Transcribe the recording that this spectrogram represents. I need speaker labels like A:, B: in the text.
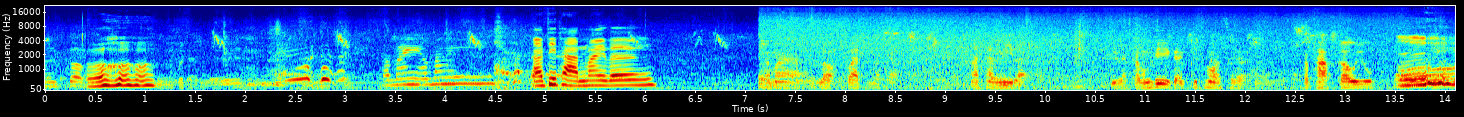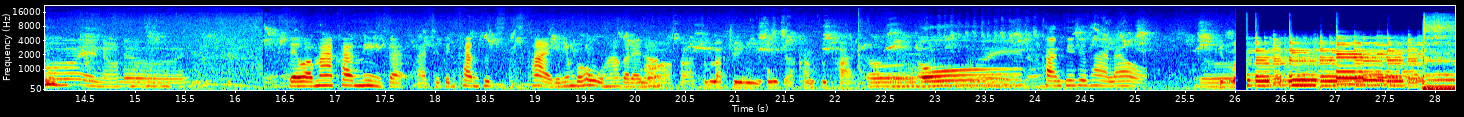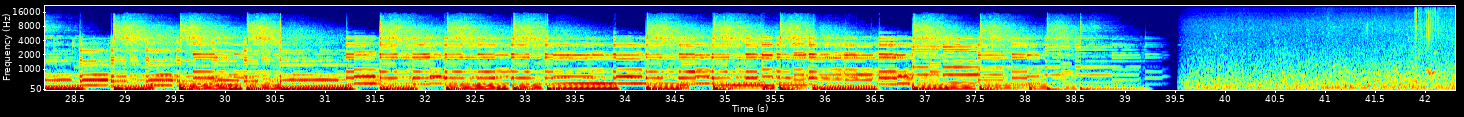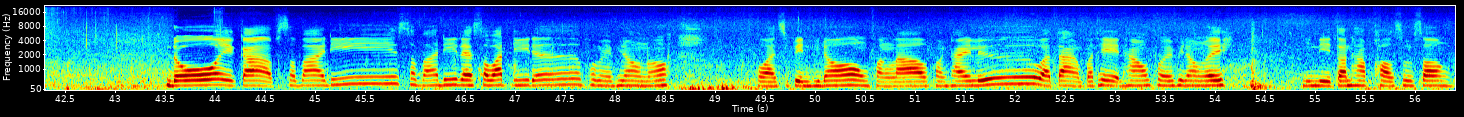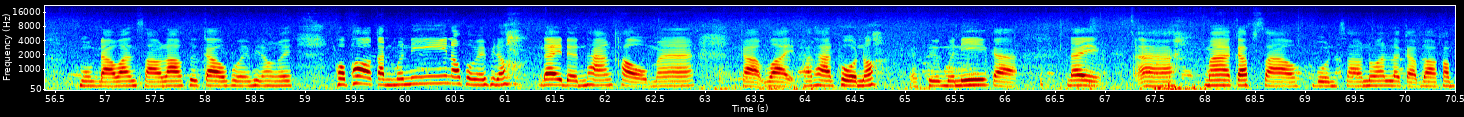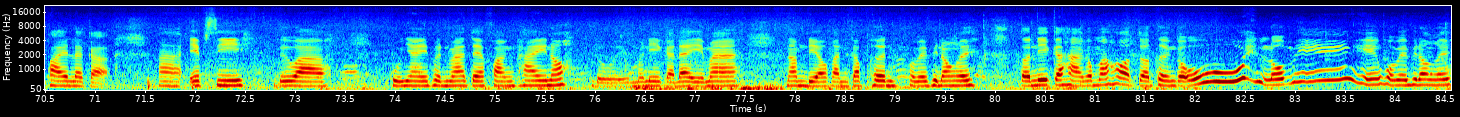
A: มือกล้อง
B: โอ้
A: บ่ได้เลย
C: เอาไหมเอาไหม
B: อธิษฐานใหม่เบิ่ง
A: แล้วมาหลอกวัดแล้วก็มาทางนี้ล่ะนี่ล่ะกับบางทีก็คิดฮอดเอ่อสภาพเก่าอยู่
B: โอ้ยเนาะเลย
C: แต่ว่ามาครั้งนี้ก็อาจจะเป็นครั้งสุดท้ายก็ยังบ่ฮู้ฮะก็ได้
A: ก็
C: เนาะ
A: สำหรับปีนี้คงจะครั้งสุดท้าย
C: โอ้
B: โอ้ยครั้งที่สุดท้ายแล้ว
C: เด้
A: คิด
C: อ
A: ว่า
B: โดยกับสบายดีสบายดีและสวัสดีเด้อพ่อแม่พี่น้องเนาะเพราะว่าจะเป็นพี่น้องฝั่งลาวฝั่งไทยหรือว่าต่างประเทศเฮาพ่อแม่พี่น้องเอ้ยยินดีต้อนรับเข้าสู่ซ่องมุกดาวันสาวลาวคือเก่าพ่อแม่พี่น้องเอ้ยพอพ่อกันมื้อนี้เนาะพ่อแม่พี่น้องได้เดินทางเข้ามากราบไหว้พระธาตุโพนเนาะก็คือมื้อนี้ก็ได้อ่ามากับสาวบุญสาวนวลแล้วก็บ่าวคำไพ่แล้วก็อ่า FC หรือว่าผู้ใหญ่เพิ่นมาแต่ฝั่งไทยเนาะโดยมื้อนี้ก็ได้มานำเดียวกันกับเพิ่นพ่อแม่พี่น้องเลยตอนนี้ก็หาก็มาฮอดจอดเทิงก็โอ้ยลมเฮงเฮงพ่อแม่พี่น้องเลย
